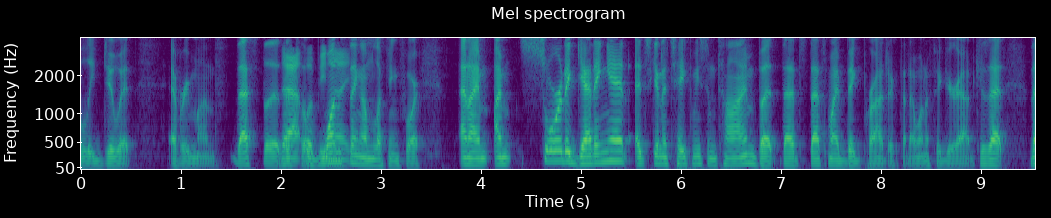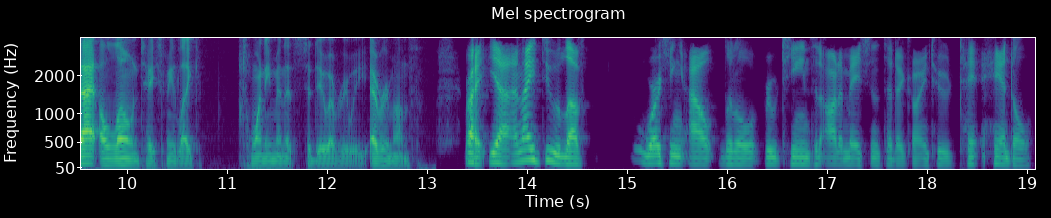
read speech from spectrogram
manually do it every month. That's the that's That the would be one thing. I'm looking for and I'm I'm sort of getting it. It's going to take me some time, but that's that's my big project that I want to figure out because that that alone takes me like 20 minutes to do every week, every month. Right. Yeah. And I do love working out little routines and automations that are going to ta handle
